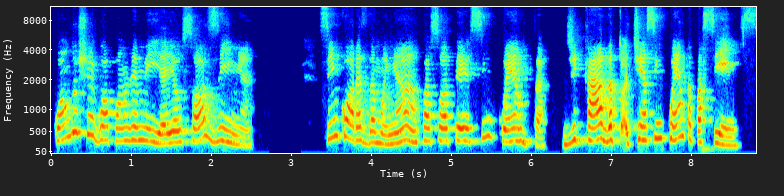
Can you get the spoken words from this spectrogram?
Quando chegou a pandemia, eu sozinha, 5 horas da manhã, passou a ter 50 de cada, tinha 50 pacientes.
